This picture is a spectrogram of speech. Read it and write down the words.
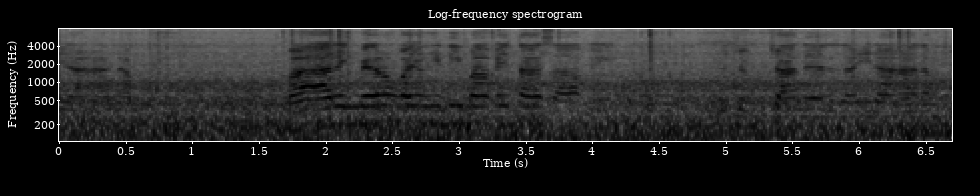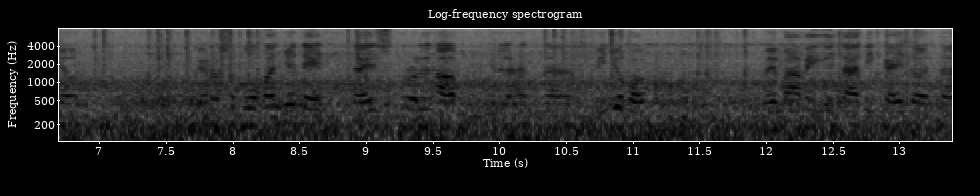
hinahanap. Maaring meron kayong hindi makita sa aking YouTube channel na hinahanap nyo. Pero subukan nyo din na scroll up yung lahat ng video ko. May makikita din kayo doon na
